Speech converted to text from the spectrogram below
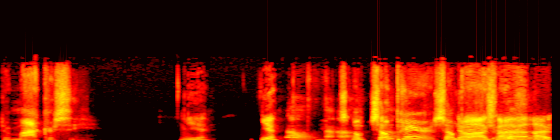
democracy. Yeah. Yeah. No, uh-uh. Some some parents, some No, I, parents, I, really,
